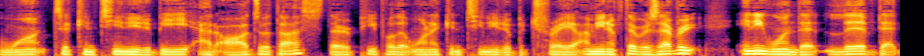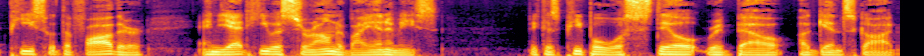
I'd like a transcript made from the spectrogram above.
want to continue to be at odds with us. There are people that want to continue to betray. I mean, if there was ever anyone that lived at peace with the Father, and yet he was surrounded by enemies, because people will still rebel against God.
